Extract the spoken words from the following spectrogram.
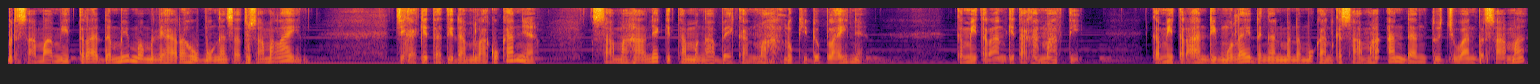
bersama mitra demi memelihara hubungan satu sama lain. Jika kita tidak melakukannya, sama halnya kita mengabaikan makhluk hidup lainnya. Kemitraan kita akan mati Kemitraan dimulai dengan menemukan kesamaan dan tujuan bersama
